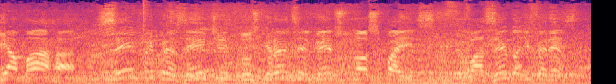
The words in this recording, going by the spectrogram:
Yamaha, sempre presente nos grandes eventos do nosso país, fazendo a diferença.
